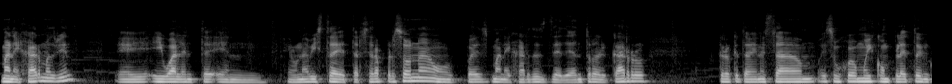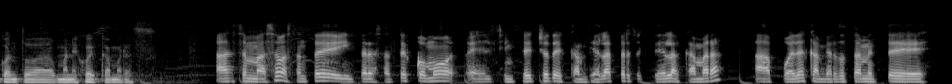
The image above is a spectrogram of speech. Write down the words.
manejar más bien, eh, igual en, en, una vista de tercera persona o puedes manejar desde dentro del carro. Creo que también está, es un juego muy completo en cuanto a manejo de cámaras. Ah, se me hace bastante interesante cómo el simple hecho de cambiar la perspectiva de la cámara ah, puede cambiar totalmente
